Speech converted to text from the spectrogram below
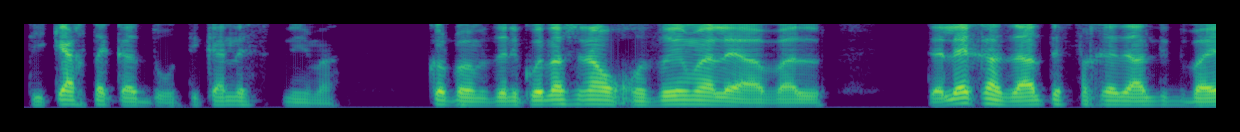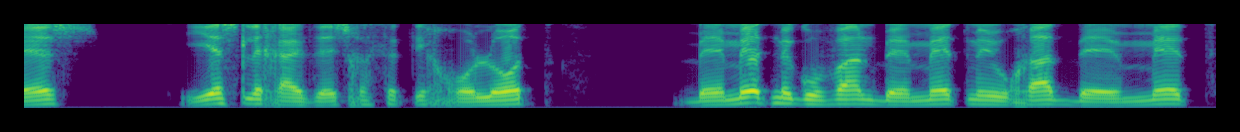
תיקח את הכדור, תיכנס פנימה. כל פעם, זו נקודה שאנחנו חוזרים עליה, אבל תלך על זה, אל תפחד, אל תתבייש. יש לך את זה, יש לך סט יכולות באמת מגוון, באמת מיוחד, באמת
